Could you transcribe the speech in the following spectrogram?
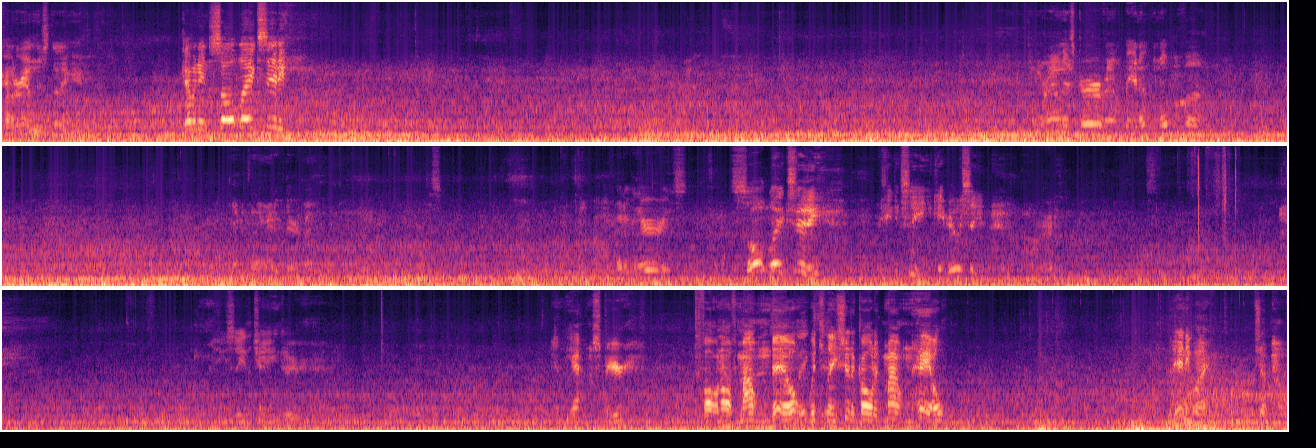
coming around this thing here. Coming into Salt Lake City. City. As you can see, you can't really see it. Alrighty. As you see the change there. And the atmosphere falling off Mountain Dell, which they should have called it Mountain Hell. But anyway, shut me off.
